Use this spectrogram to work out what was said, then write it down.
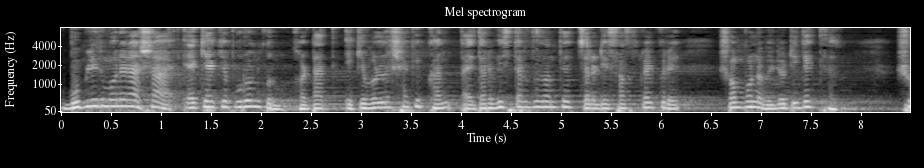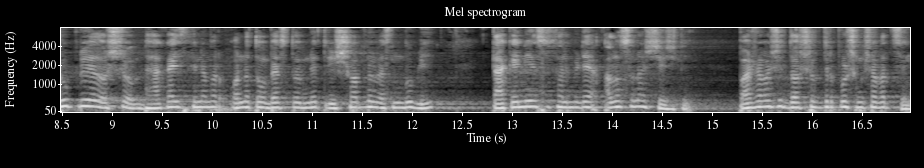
বুবলির মনের আশা একে একে পূরণ করুন। হঠাৎ একে বলল, শাকিব খান, তাই তার বিস্তারিত জানতে চ্যানেলটি সাবস্ক্রাইব করে সম্পূর্ণ ভিডিওটি দেখতে থাকুন। সুপ্রিয় দর্শক ঢাকাই সিনেমার অন্যতম ব্যস্ত অভিনেত্রী স্বপ্ন ব্যসন বুবলি, তাকে নিয়ে সোশ্যাল মিডিয়ায় আলোচনার শেষ নেই। পাশাপাশি দর্শকদের প্রশংসা পাচ্ছেন।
